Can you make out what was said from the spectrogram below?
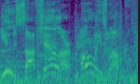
You, Softshell, are always welcome.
